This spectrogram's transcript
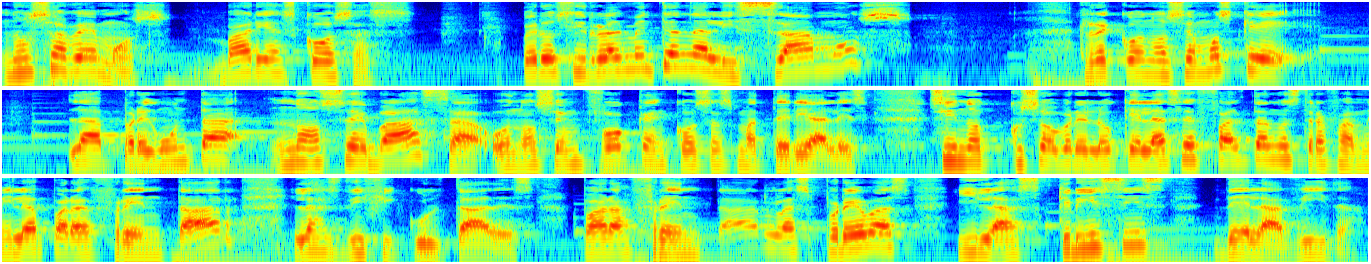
No sabemos, varias cosas. Pero si realmente analizamos, reconocemos que la pregunta no se basa o no se enfoca en cosas materiales, sino sobre lo que le hace falta a nuestra familia para enfrentar las dificultades, para enfrentar las pruebas y las crisis de la vida.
